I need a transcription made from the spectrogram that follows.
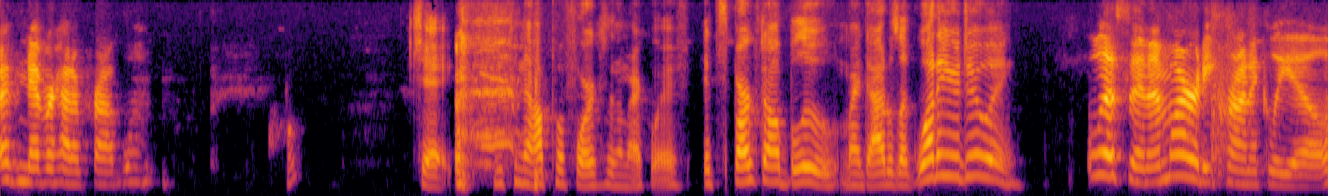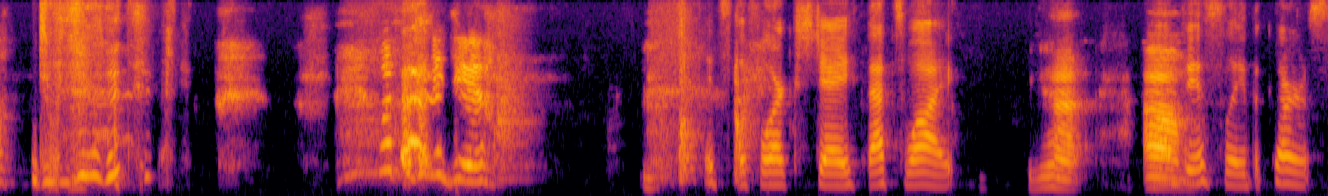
I've never had a problem. Jay, you cannot put forks in the microwave. It sparked all blue. My dad was like, "What are you doing?" Listen, I'm already chronically ill. What's it gonna do? it's the forks, Jay. That's why. Yeah. Um, Obviously, the curse.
